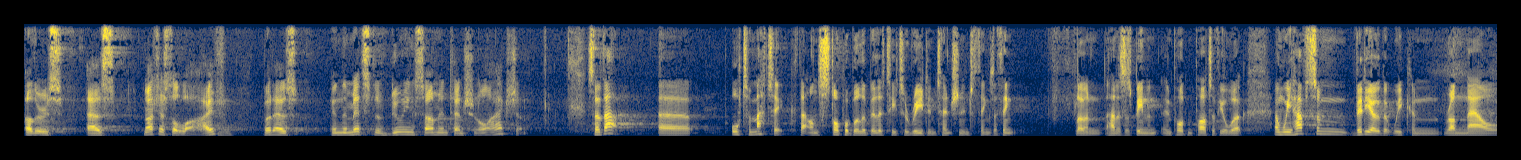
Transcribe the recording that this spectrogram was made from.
others as not just alive, but as in the midst of doing some intentional action. So that uh, automatic, that unstoppable ability to read intention into things, I think Flo and Hannes has been an important part of your work. And we have some video that we can run now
